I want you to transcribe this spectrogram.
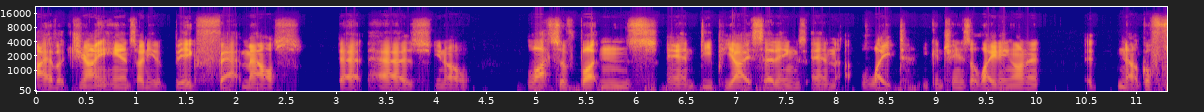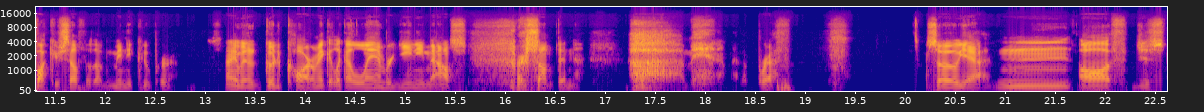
I have a giant hand, so I need a big fat mouse that has you know lots of buttons and DPI settings and light. You can change the lighting on it. it no, go fuck yourself with a Mini Cooper. It's not even a good car. Make it like a Lamborghini mouse or something. Ah, man, I'm out of breath. So yeah, off. Just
